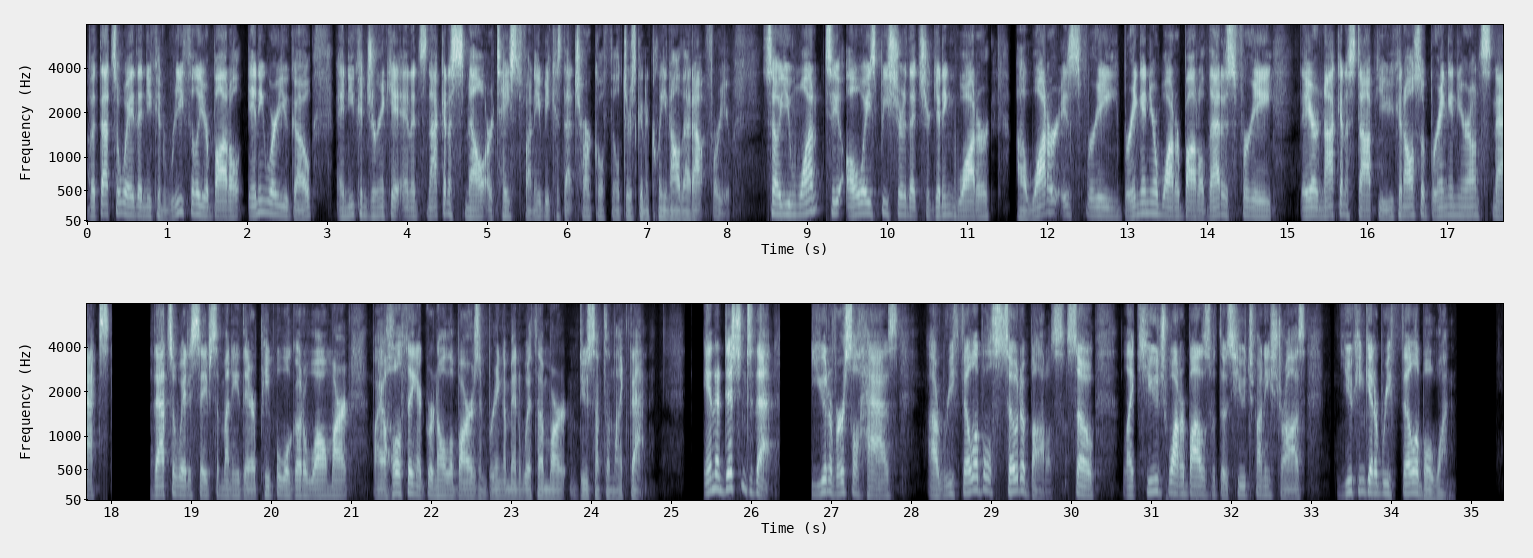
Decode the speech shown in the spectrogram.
but that's a way then you can refill your bottle anywhere you go and you can drink it and it's not going to smell or taste funny because that charcoal filter is going to clean all that out for you. So you want to always be sure that you're getting water. Uh, water is free. Bring in your water bottle. That is free. They are not going to stop you. You can also bring in your own snacks. That's a way to save some money there. People will go to Walmart, buy a whole thing of granola bars and bring them in with them or do something like that. In addition to that, Universal has uh, refillable soda bottles. So, like huge water bottles with those huge funny straws, you can get a refillable one.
